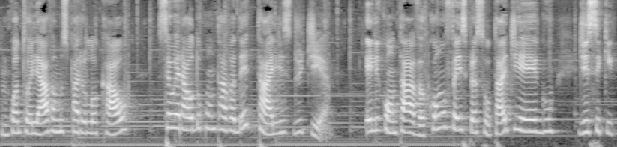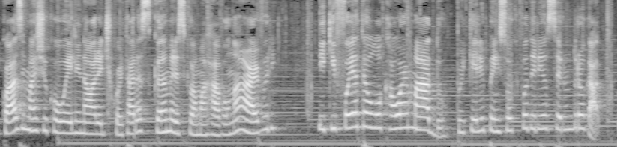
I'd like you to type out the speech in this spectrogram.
Enquanto olhávamos para o local, seu Heraldo contava detalhes do dia. Ele contava como fez para soltar Diego, disse que quase machucou ele na hora de cortar as câmeras que o amarravam na árvore e que foi até o local armado porque ele pensou que poderia ser um drogado.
